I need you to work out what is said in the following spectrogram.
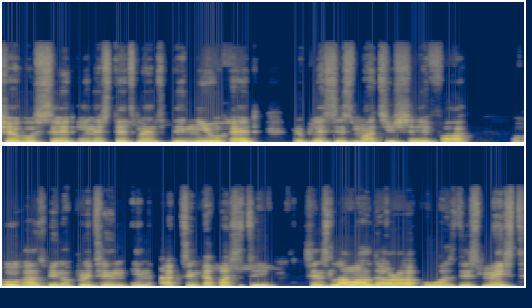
Shehu said in a statement the new head replaces Matthew Seiyefa, who has been operating in acting capacity since Lawal Daura was dismissed.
